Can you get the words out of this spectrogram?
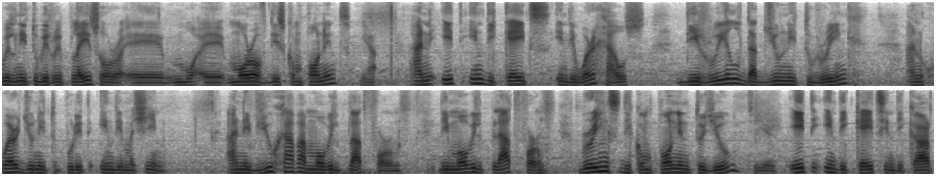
will need to be replaced or uh, mo- uh, more of this component. Yeah. And it indicates in the warehouse the reel that you need to bring and where you need to put it in the machine. And if you have a mobile platform, the mobile platform brings the component to you. To you. It indicates in the card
